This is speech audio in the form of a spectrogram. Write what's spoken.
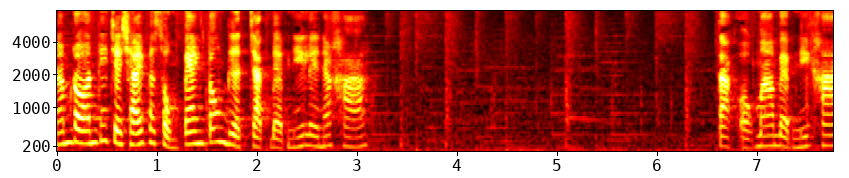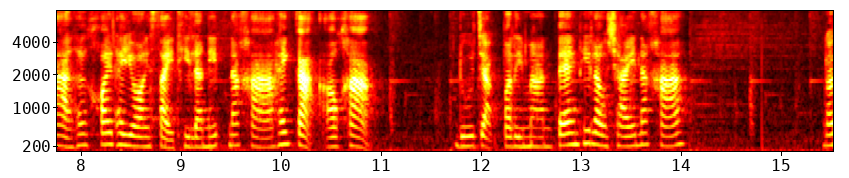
น้ำร้อนที่จะใช้ผสมแป้งต้องเดือดจัดแบบนี้เลยนะคะ ตักออกมาแบบนี้ค่ะ ค่อยๆ ทยอยใส่ทีละนิดนะคะ ให้กะเอาค่ะ ดูจากปริมาณแป้งที่เราใช้นะคะ เรา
